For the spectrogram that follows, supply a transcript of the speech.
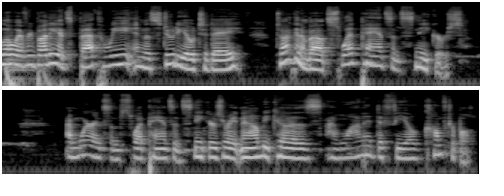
Hello, everybody. It's Beth Wee in the studio today talking about sweatpants and sneakers. I'm wearing some sweatpants and sneakers right now because I wanted to feel comfortable.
